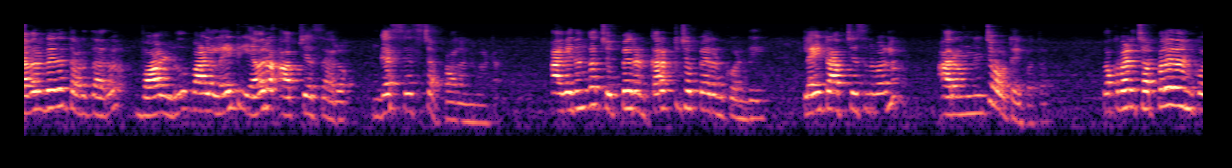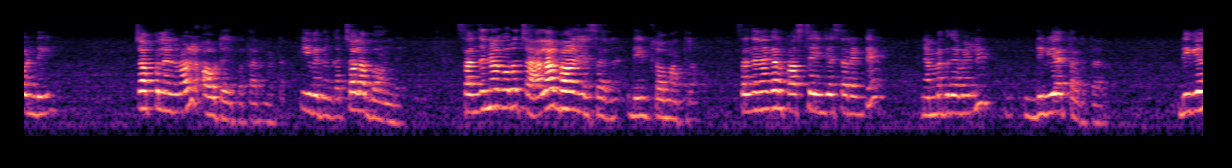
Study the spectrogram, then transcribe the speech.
ఎవరిదైతే తడతారో వాళ్ళు వాళ్ళ లైట్ ఎవరు ఆఫ్ చేశారో గెస్ చేసి చెప్పాలన్నమాట. ఆ విధంగా చెప్పారు కరెక్ట్ చెప్పారనుకోండి లైట్ ఆఫ్ చేసిన వాళ్ళు ఆ రౌండ్ నుంచి అవుట్ అయిపోతారు. ఒకవేళ చెప్పలేదనుకోండి చెప్పలేని వాళ్ళు అవుట్ అయిపోతారు అనమాట ఈ విధంగా చాలా బాగుంది. సంజన గారు చాలా బాగా చేశారు దీంట్లో మాత్రం. సంజన గారు ఫస్ట్ ఏం చేశారంటే నెమ్మదిగా వెళ్ళి దివ్య తడతారు. దివ్య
